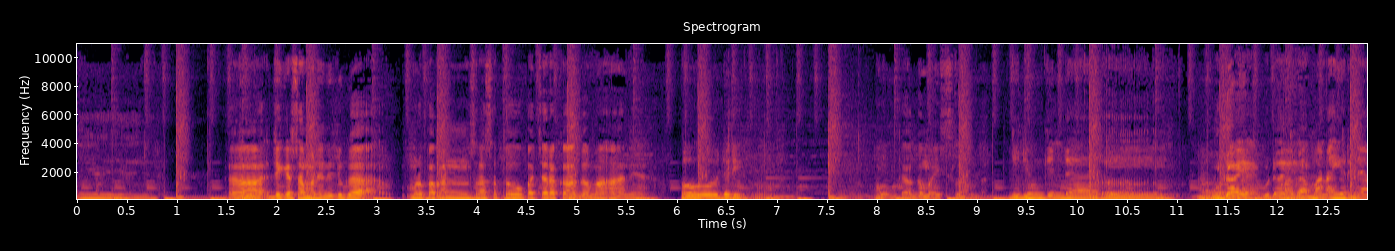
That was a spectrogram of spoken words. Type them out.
iya iya iya Eh, zikir saman ini juga merupakan salah satu upacara keagamaan ya. oh jadi Ke agama Islam. jadi mungkin dari budaya ya, budaya. keagamaan akhirnya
